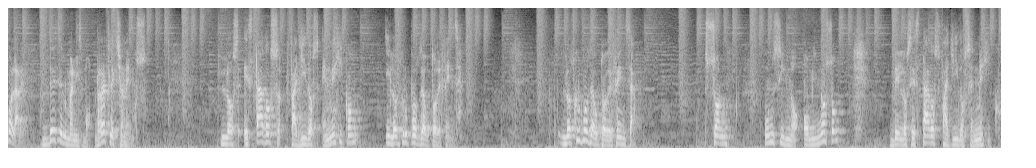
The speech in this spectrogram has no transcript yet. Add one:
Hola, desde el humanismo reflexionemos. Los estados fallidos en México y los grupos de autodefensa. Los grupos de autodefensa son un signo ominoso de los estados fallidos en México.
